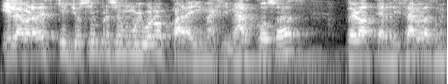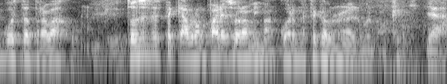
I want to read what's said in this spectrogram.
Y la verdad es que yo siempre soy muy bueno para imaginar cosas, pero aterrizarlas me cuesta trabajo. Entonces, este cabrón, para eso era mi mancuerna. Este cabrón era el bueno, ok, ya.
